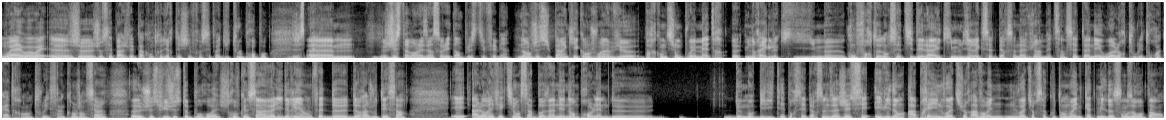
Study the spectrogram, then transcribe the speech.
Ouais, ouais, ouais. euh, je, je sais pas. Je vais pas contredire tes chiffres. C'est pas du tout le propos. J'espère. Euh, Juste avant les insolites, en plus, tu fais bien. Non, je suis pas inquiet quand je vois un vieux. Par contre, si on pouvait mettre euh, une règle qui me conforte dans cette idée-là et qui me dirait que cette personne a vu un médecin cette année ou alors tous les 3-4 ans, tous les 5 ans, j'en sais rien, euh, je suis juste pour. Ouais, je trouve que ça invalide rien en fait de, de rajouter ça. Et alors effectivement, ça pose un énorme problème de de mobilité pour ces personnes âgées, c'est évident. Après, une voiture, avoir une, voiture, ça coûte en moyenne 4200 euros par an.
